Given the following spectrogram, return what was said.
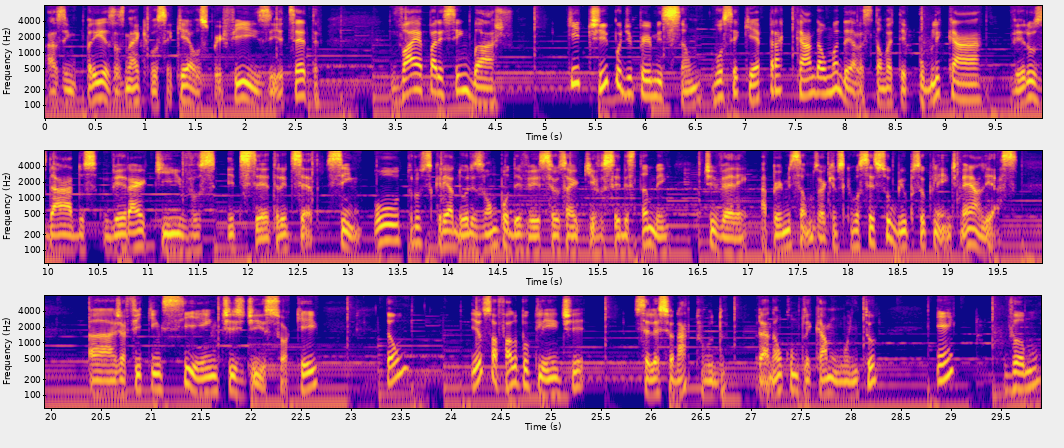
as empresas, né, que você quer, os perfis e etc, vai aparecer embaixo que tipo de permissão você quer para cada uma delas. Então vai ter publicar, ver os dados, ver arquivos, etc, etc. Sim, outros criadores vão poder ver seus arquivos se eles também tiverem a permissão, os arquivos que você subiu para o seu cliente, né? Aliás, uh, já fiquem cientes disso, ok? Então, eu só falo para o cliente selecionar tudo para não complicar muito e vamos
